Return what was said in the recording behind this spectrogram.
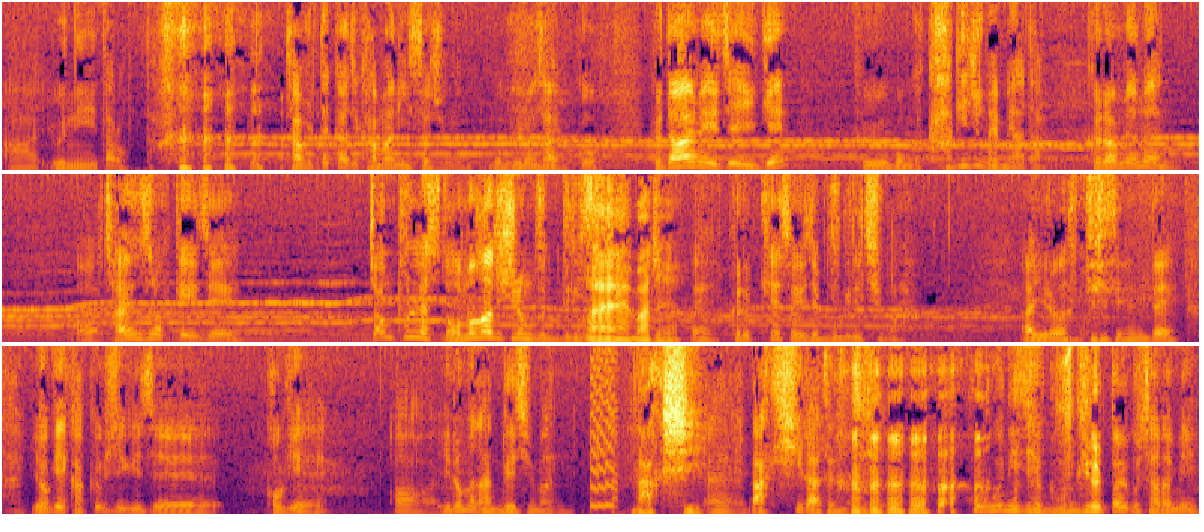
아 은인이 따로 없다. 잡을 때까지 가만히 있어주는 뭐 이런 상황이었고 그 다음에 이제 이게 그 뭔가 각이 좀 애매하다. 그러면은 어, 자연스럽게 이제 점프를 해서 넘어가 주시는 분들이 있어요. 네, 맞아요. 네, 그렇게 해서 이제 무기를 집어라. 아, 이런 일이 되는데, 여기에 가끔씩 이제, 거기에, 어, 이러면 안 되지만, 낚시. 예, 낚시라든지, 혹은 이제 무기를 떨고 사람이,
